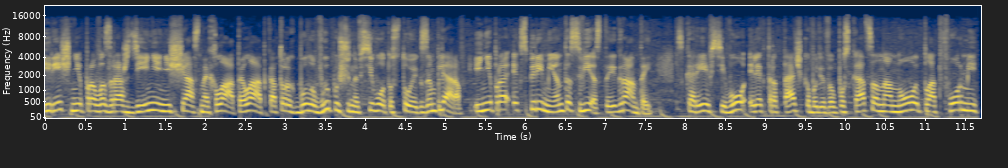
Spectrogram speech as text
И речь не про возрождение несчастных Лад Эллад, которых было выпущено всего-то 100 экземпляров, и не про эксперименты с Вестой и Грантой. Скорее всего, электротачка будет выпускаться на новой платформе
